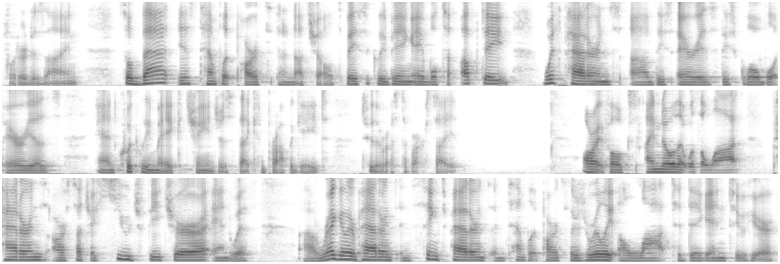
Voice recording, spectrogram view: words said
footer design. So that is template parts in a nutshell. It's basically being able to update with patterns of these areas, these global areas, and quickly make changes that can propagate to the rest of our site. All right, folks, I know that was a lot. Patterns are such a huge feature, and with uh, regular patterns and synced patterns and template parts. There's really a lot to dig into here,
